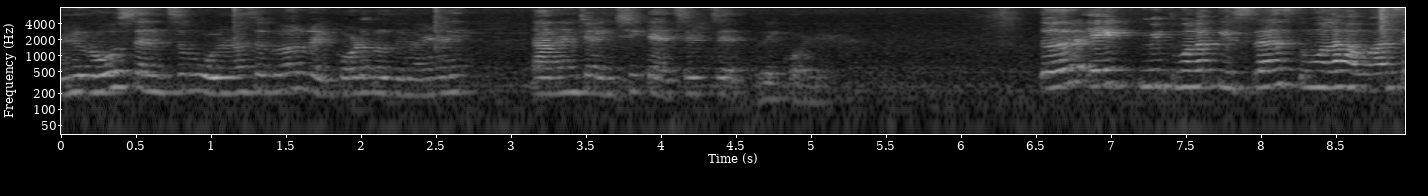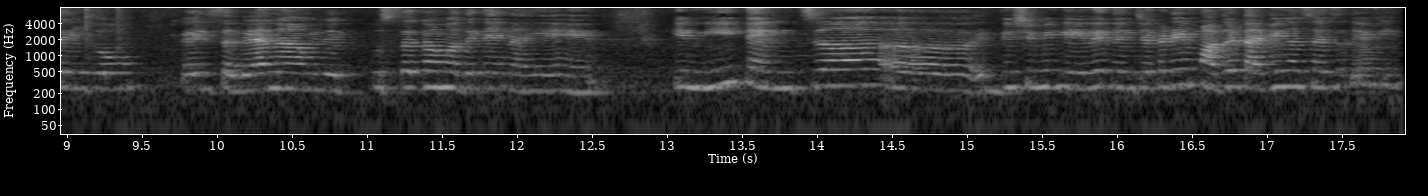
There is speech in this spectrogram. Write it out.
आणि रोज त्यांचं बोलणं सगळं रेकॉर्ड करते. माझ्याकडे दादांच्या ऐंशी कॅसेट्स आहेत रेकॉर्डेड तर एक मी तुम्हाला किस्साच तुम्हाला हवा असेल जो काही सगळ्यांना म्हणजे पुस्तकामध्ये काही नाही आहे की मी त्यांचा एक दिवशी मी गेले त्यांच्याकडे माझं टायमिंग असायचं तेव्हा मी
